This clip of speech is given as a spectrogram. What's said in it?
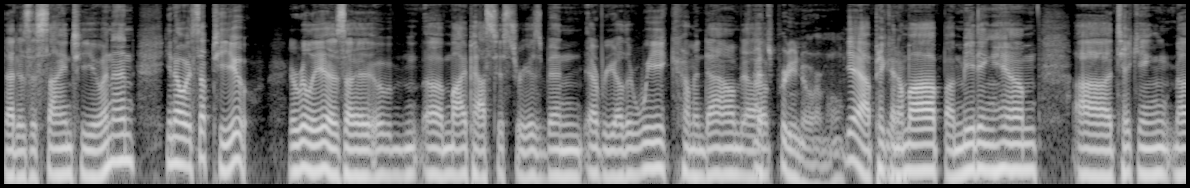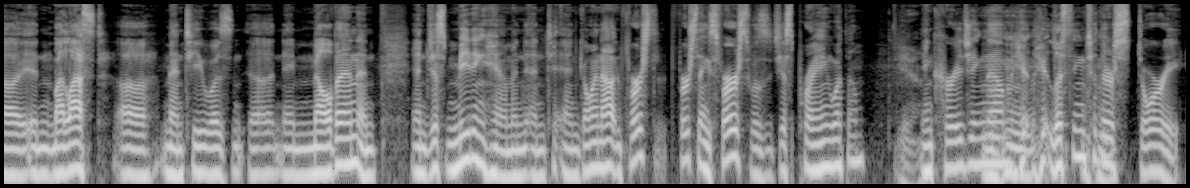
that is assigned to you. And then you know it's up to you. It really is. Uh, uh, my past history has been every other week coming down. Uh, That's pretty normal. yeah, picking him up, uh, meeting him, uh, taking. Uh, in my last uh, mentee was uh, named Melvin, and and just meeting him and and and going out. And first, first things first was just praying with them, Yeah. encouraging them, mm-hmm. he- he- listening to their mm-hmm. story.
